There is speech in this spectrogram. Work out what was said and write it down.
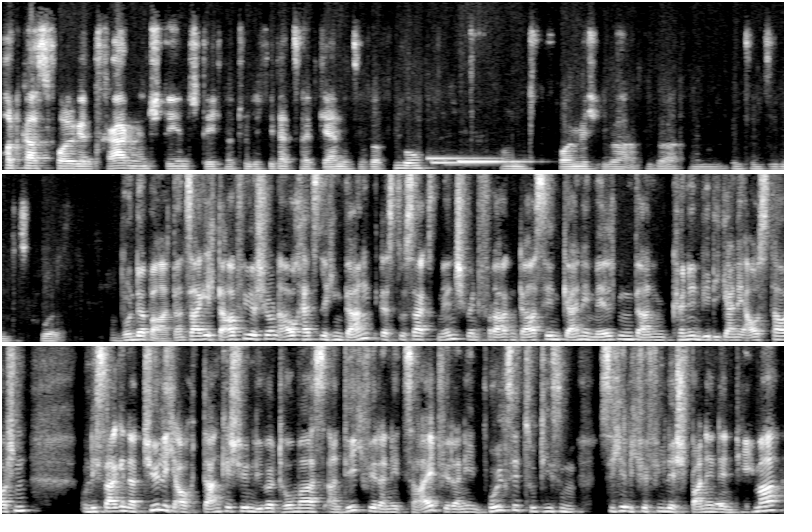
Podcast-Folge Fragen entstehen, stehe ich natürlich jederzeit gerne zur Verfügung. Und freue mich über, über einen intensiven Diskurs. Wunderbar. Dann sage ich dafür schon auch herzlichen Dank, dass du sagst, Mensch, wenn Fragen da sind, gerne melden, dann können wir die gerne austauschen. Und ich sage natürlich auch Dankeschön, lieber Thomas, an dich für deine Zeit, für deine Impulse zu diesem sicherlich für viele spannenden Thema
